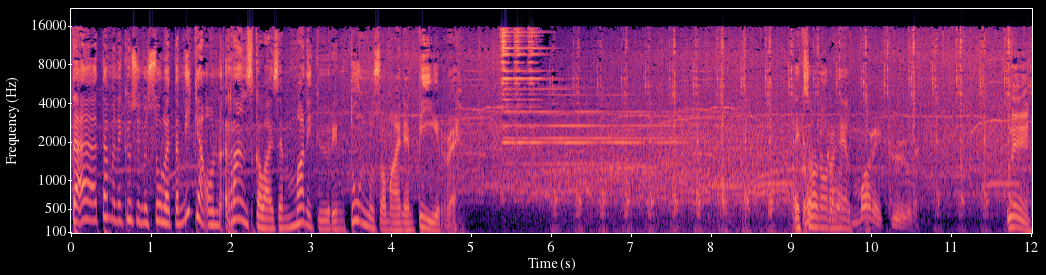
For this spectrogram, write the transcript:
Tää, tämmönen kysymys sulle, että mikä on ranskalaisen manikyyrin tunnusomainen piirre? Eikö se ole Noora helppo? Manikyyri. Niin.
